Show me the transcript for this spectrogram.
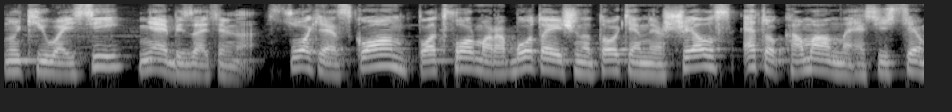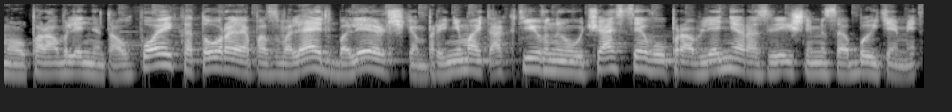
но KYC не обязательно. Sockets.com, платформа, работающая на токене Shells, это командная система управления толпой, которая позволяет болельщикам принимать активное участие в управлении различными событиями.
